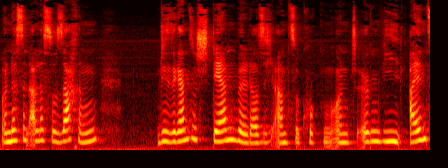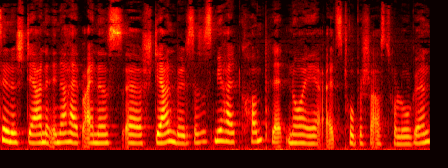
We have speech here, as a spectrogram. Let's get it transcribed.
Und das sind alles so Sachen, diese ganzen Sternbilder sich anzugucken und irgendwie einzelne Sterne innerhalb eines äh, Sternbildes, das ist mir halt komplett neu als tropische Astrologin.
